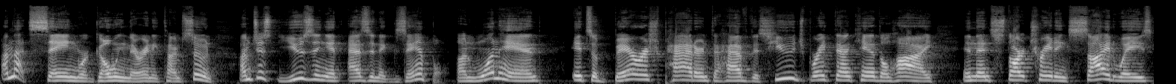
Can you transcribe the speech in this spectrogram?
I'm not saying we're going there anytime soon. I'm just using it as an example. On one hand, it's a bearish pattern to have this huge breakdown candle high and then start trading sideways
